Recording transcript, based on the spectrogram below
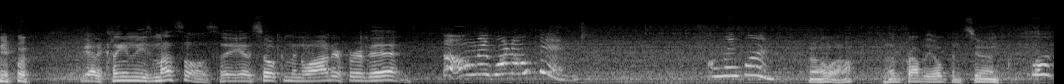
you gotta clean these mussels, so you gotta soak them in water for a bit. But only one opened. Only one. Oh well, they'll probably open soon. Well,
